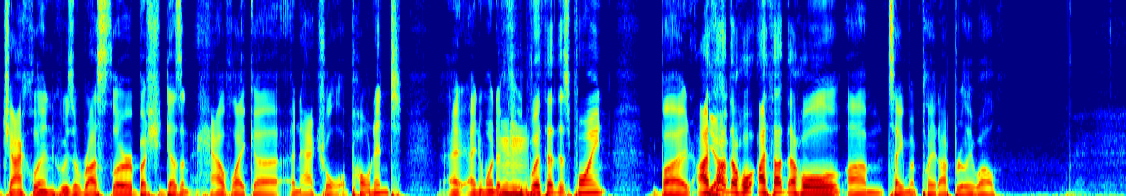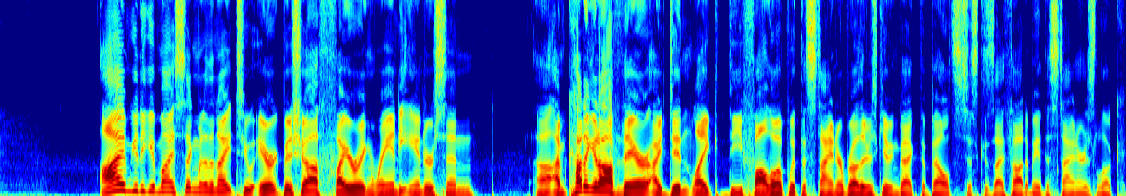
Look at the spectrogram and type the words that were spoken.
Jacqueline who's a wrestler, but she doesn't have like a an actual opponent, a- anyone to Mhm. feud with at this point. But I Yeah. thought the whole I thought the whole um, segment played up really well. I'm going to give my segment of the night to Eric Bischoff firing Randy Anderson. Uh, I'm cutting it off there. I didn't like the follow up with the Steiner brothers giving back the belts just because I thought it made the Steiners look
